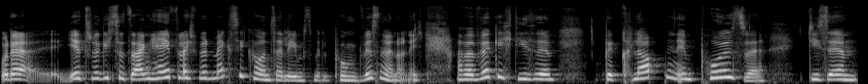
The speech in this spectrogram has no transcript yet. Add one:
Oder jetzt wirklich zu sagen, hey, vielleicht wird Mexiko unser Lebensmittelpunkt, wissen wir noch nicht. Aber wirklich diese bekloppten Impulse, diese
